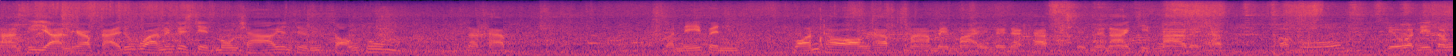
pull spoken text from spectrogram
ร้านพี่ยันครับ ขายทุกวันตั้งแต่7โมงเช้าจนถึง2ทุ่มนะครับ วันนี้เป็นหมอนทองครับมาใหม่ ๆ เลยนะครับเห็นแล้วน่ากินมากเลยครับ ครับผมเดี๋ยววันนี้ต้อง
